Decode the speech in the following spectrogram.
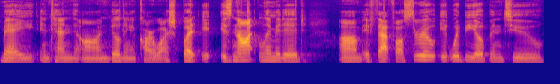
may intend on building a car wash, but it is not limited. um, If that falls through, it would be open to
